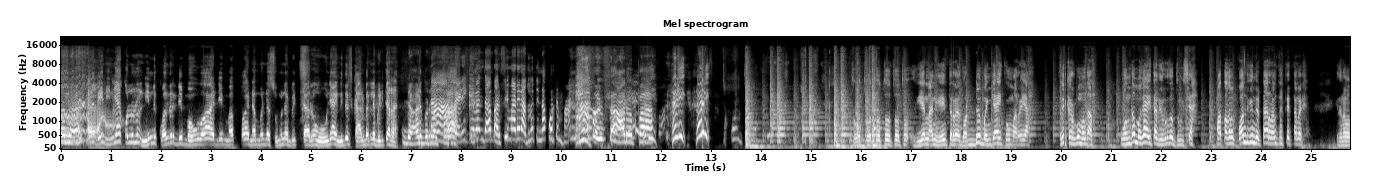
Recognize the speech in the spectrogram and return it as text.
ನನ್ನ ಅಲ್ಲಿ ನಿನ್ಯಾ ಕೊಲ್ಲುನು? ನಿನ್ನ ಕೊಂದ್ರ ನಿಮ್ಮ ಅವ್ವ ನಿಮ್ಮಪ್ಪ ನಮ್ಮನ್ನ ಸುಮ್ಮನೆ ಬಿಟ್ಟಾರು ಓನ್ಯಾಗ ನಿದ್ರಿಸಿ ಕಾಲ್ ಬರ್ಲೆ ಬಿಡ್ತಾರ. ಬ್ಯಾಡ ಒಂದ ಬರ್ಫಿ ಮಾಡ್ಯಾರ ಅದನ್ನ ತಿನ್ನಕ್ ಕೊಡ್ತೀನಿ. ಬಾ ಹೇಳಿ ನಡಿ. ತೋ ತೋ ತೋ ತೋ ತೋ ತೋ. ಏನ್ ನಾನು ಹೇಳ್ತಾರ ದೊಡ್ಡ ಮಂಗಿ ಆಯ್ತು ಮರಯ್ಯ. ಅಲ್ಲಿ ಕರ್ಕೊಂಡ್ ಬಂದಾಳ. ಒಂದ ಮಗ ಆಯ್ತ ಅದ್ ಇರೋದ ದುಮ್ಸ್ಯ ಮತ್ತ ಅದನ್ನ ಕೊಂದ್ಗಿಂದ ಇಟ್ಟಾರ ಅಂತ ಹತ್ತೈತಿ ನನಗ. ಇದು ನಮ್ಮ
